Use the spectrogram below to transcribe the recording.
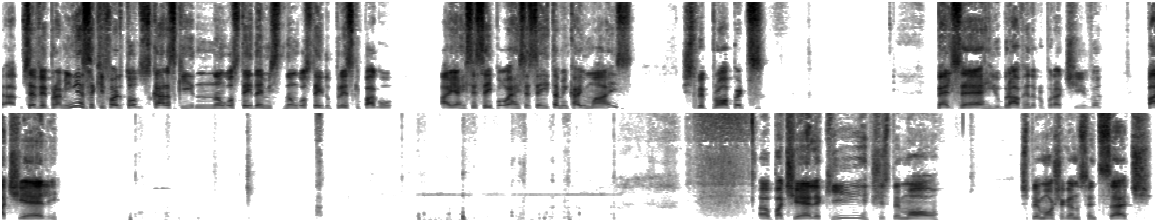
Ah, você vê, para mim esse aqui foram todos os caras que não gostei da não gostei do preço que pagou. Aí a RCCI, pô, a RCCI também caiu mais. XP Properties, PLCR, o Bravo Renda Corporativa, PATL, Uh, o Patielli aqui, XPMOL. XPMOL chegando no 107.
